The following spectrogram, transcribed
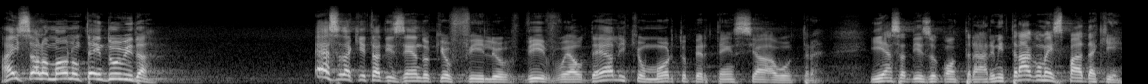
Aí Salomão não tem dúvida. Essa daqui está dizendo que o filho vivo é o dela e que o morto pertence à outra. E essa diz o contrário: me traga uma espada aqui,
